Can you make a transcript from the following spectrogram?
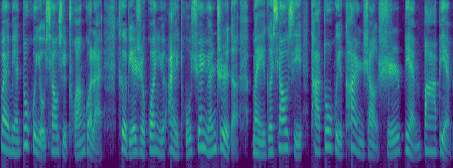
外面都会有消息传过来，特别是关于爱徒轩辕志的每个消息，他都会看上十遍八遍。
